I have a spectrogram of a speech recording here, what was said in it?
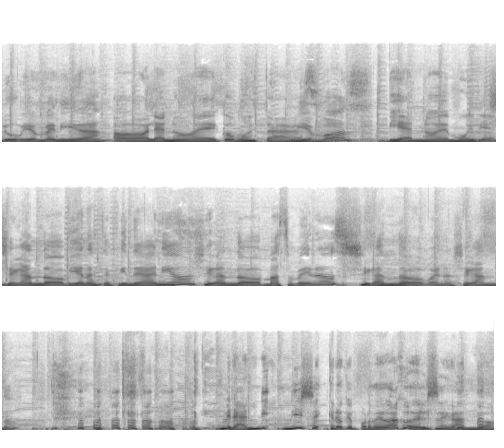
Lu, bienvenida. Hola Noé, ¿cómo estás? Bien, ¿vos? Bien, Noé, muy bien. Llegando bien a este fin de año, llegando más o menos, llegando, bueno, llegando. Mira, ni, ni se- creo que por debajo del llegando.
